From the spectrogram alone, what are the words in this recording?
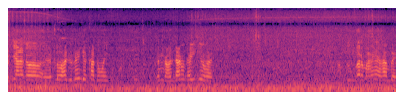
અત્યારે તો એટલું હજુ નહીં દેખાતું હોય. કેમ કે અંધારું થઈ ગયું હોય. ડુંગરમાં હે સાંભે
